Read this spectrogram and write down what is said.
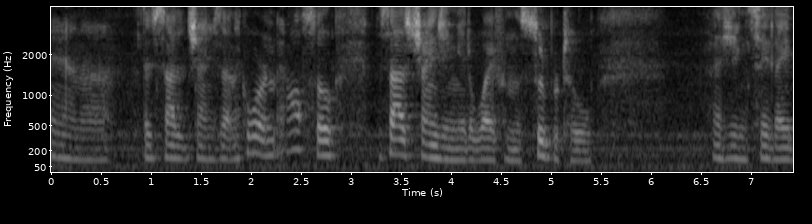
and uh, they decided to change that in the core. And also, besides changing it away from the super tool, as you can see, they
